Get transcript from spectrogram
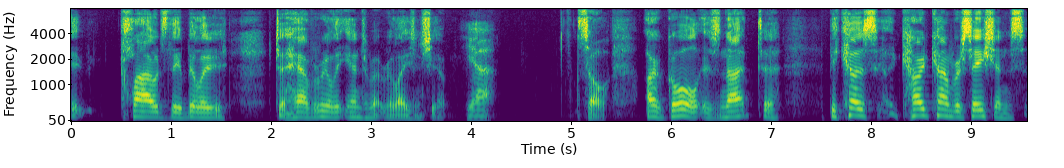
it clouds the ability to have really intimate relationship. Yeah. So our goal is not to, because hard conversations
